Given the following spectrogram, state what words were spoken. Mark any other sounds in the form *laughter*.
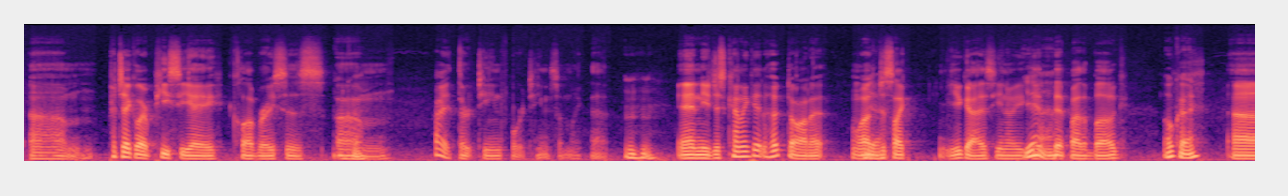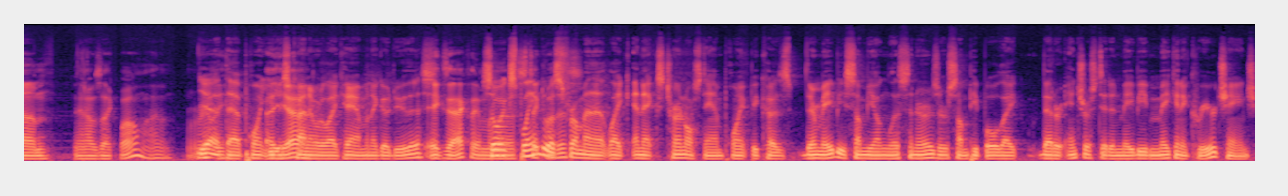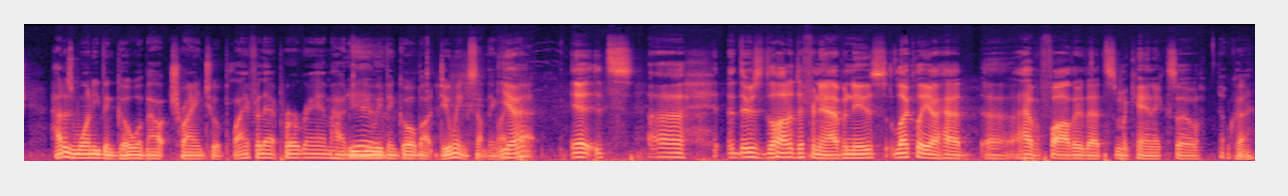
um, particular PCA club races, um, probably 13, 14, something like that. Mm-hmm. And you just kind of get hooked on it. Well, Yeah. just like you guys, you know, you Yeah. get bit by the bug. Okay. Um, and I was like, well, I don't really, Yeah, at that point, you uh, just yeah, kind of were like, "Hey, I'm going to go do this." exactly. I'm So explain to us this. from a like an external standpoint because there may be some young listeners or some people like that are interested in maybe even making a career change. How does one even go about trying to apply for that program? How do you even go about doing something like yeah. that? Yeah, it's uh, there's a lot of different avenues. Luckily, I had uh, I have a father that's a mechanic, so Okay.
